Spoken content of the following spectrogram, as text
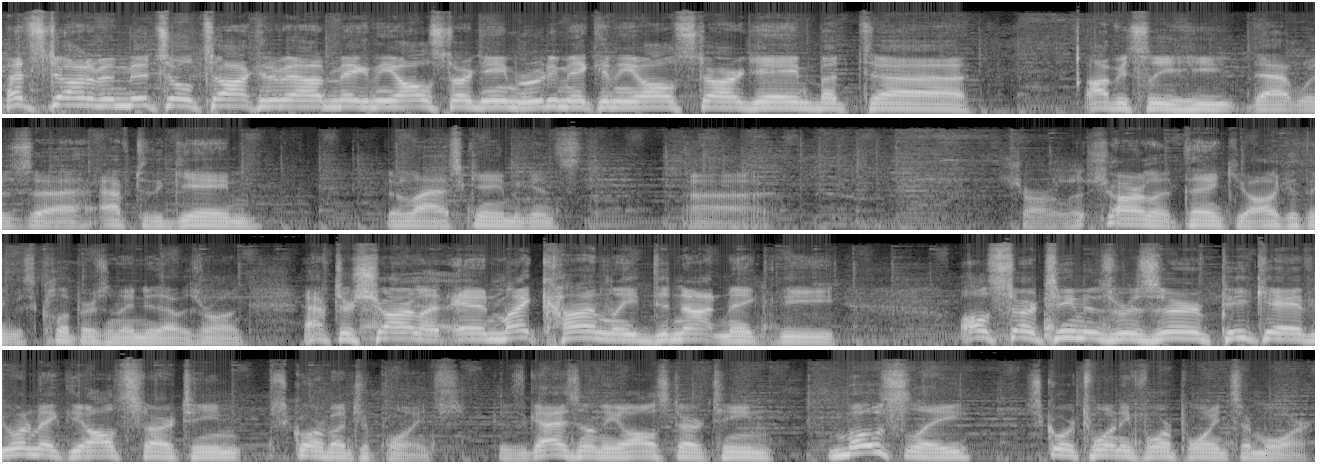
That's Donovan Mitchell talking about making the All Star game. Rudy making the All Star game, but uh, obviously he that was uh, after the game, their last game against uh, Charlotte. Charlotte. Thank you. All I could think was Clippers, and I knew that was wrong. After Charlotte, and Mike Conley did not make the All Star team is reserved. PK, if you want to make the All Star team, score a bunch of points because the guys on the All Star team mostly score 24 points or more.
